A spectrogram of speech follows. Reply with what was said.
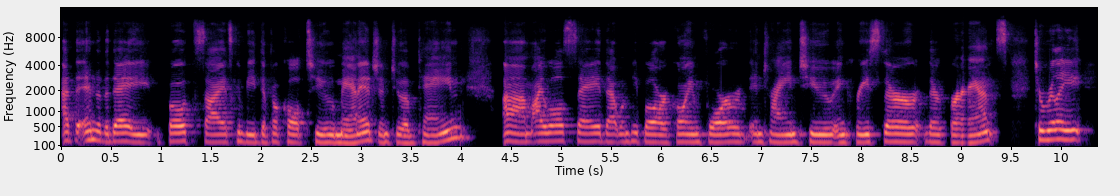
at the end of the day, both sides can be difficult to manage and to obtain. Um, I will say that when people are going forward in trying to increase their their grants, to really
